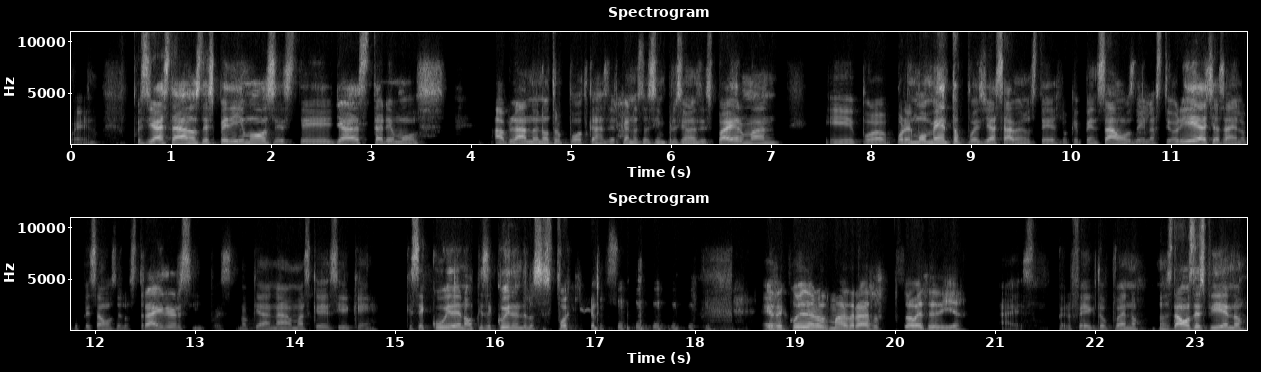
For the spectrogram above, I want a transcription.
Bueno, pues ya está, nos despedimos. Este, ya estaremos hablando en otro podcast acerca de nuestras impresiones de Spider-Man. Eh, por, por, el momento, pues ya saben ustedes lo que pensamos de las teorías, ya saben lo que pensamos de los trailers y pues no queda nada más que decir que, que se cuiden, ¿no? Que se cuiden de los spoilers. que se cuiden los madrazos todo ese día. Ah, es, perfecto, bueno, nos estamos despidiendo.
